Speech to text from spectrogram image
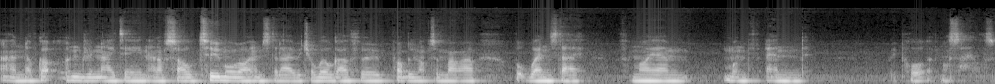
and I've got 118, and I've sold two more items today, which I will go through. Probably not tomorrow, but Wednesday for my um, month end report of my sales.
